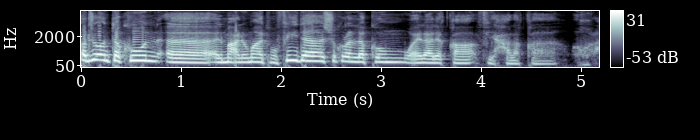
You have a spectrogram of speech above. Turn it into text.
أرجو أن تكون المعلومات مفيدة، شكرا لكم وإلى اللقاء في حلقة أخرى.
